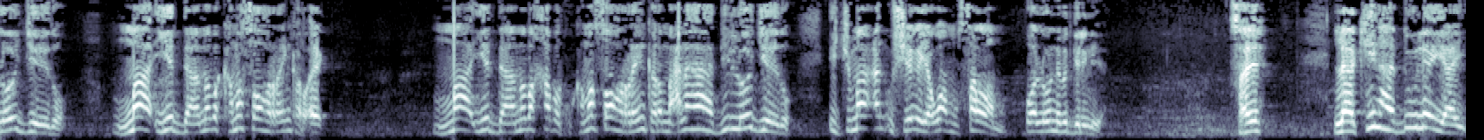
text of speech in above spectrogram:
loo jeedo maa iyo daamaba kama soo horayn karo eeg. Maa iyo daamaba khabarku kama soo horayn karo macnaha haddii loo jeedo ijmaacan u sheegaya waa musallam waa loo nabadgelinaya. Saxiix laakiin hadduu leeyahay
